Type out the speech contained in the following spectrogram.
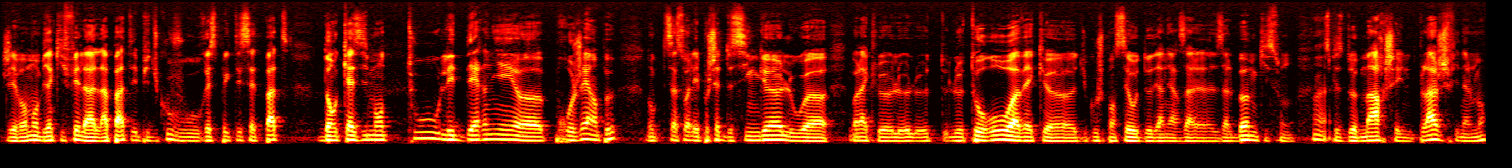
J'ai vraiment bien kiffé la, la patte, et puis du coup, vous respectez cette patte dans quasiment tous les derniers euh, projets un peu. Donc, que ça soit les pochettes de single ou euh, voilà, avec le, le, le- le taureau, avec euh, du coup, je pensais aux deux derniers al- albums qui sont une espèce de marche et une plage finalement.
